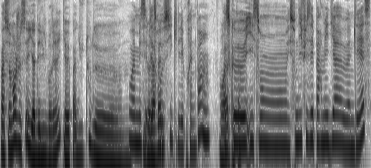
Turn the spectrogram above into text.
Parce que moi, je sais, il y a des librairies qui n'avaient pas du tout de. Ouais, mais c'est peut-être aussi qu'ils les prennent pas. hein. Ouais, parce qu'ils sont, ils sont diffusés par média euh, MDS.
